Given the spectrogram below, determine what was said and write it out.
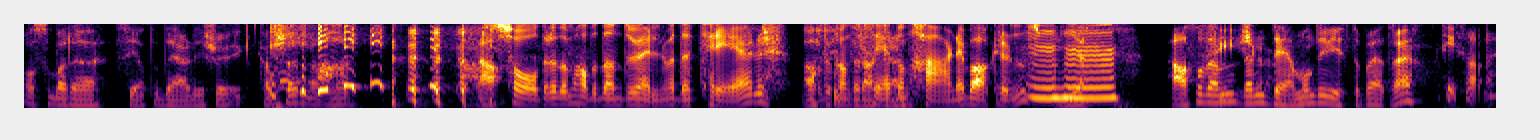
og så bare si at det er de sju, kanskje. Men ja. Så dere de hadde den duellen med det treet, eller? Ja, Og du kan se den hæren i bakgrunnen. Mhm. yes. Ja, altså den, Fy den demoen de viste på E3, Fy fader.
